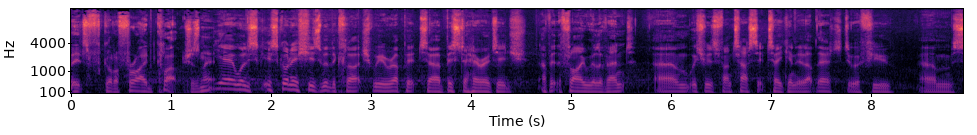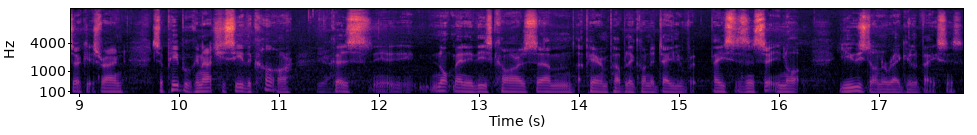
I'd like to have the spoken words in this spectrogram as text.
it's got a fried clutch, hasn't it? Yeah, well, it's, it's got issues with the clutch. We were up at uh, Bicester Heritage, up at the flywheel event, um, which was fantastic, taking it up there to do a few um, circuits around, so people can actually see the car because yeah. uh, not many of these cars um, appear in public on a daily basis, and certainly not used on a regular basis.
